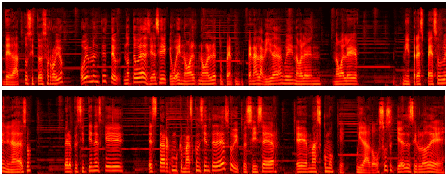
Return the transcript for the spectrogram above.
de datos y todo ese rollo. Obviamente no te voy a decir así de que, güey, no, no vale tu pena, la vida, güey, no vale, no vale ni tres pesos, güey, ni nada de eso. Pero pues sí tienes que estar como que más consciente de eso y pues sí ser eh, más como que cuidadoso, si quieres decirlo, de,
